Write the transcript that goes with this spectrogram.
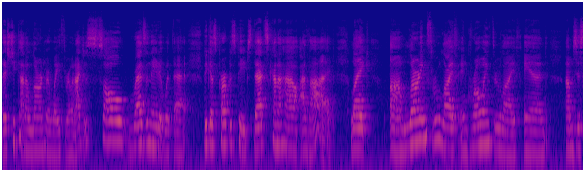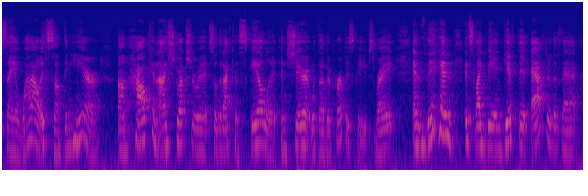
that she kind of learned her way through and i just so resonated with that because purpose peeps that's kind of how i vibe. Like um, learning through life and growing through life and i'm just saying wow it's something here. Um, how can i structure it so that i can scale it and share it with other purpose peeps right? And then it's like being gifted after the fact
